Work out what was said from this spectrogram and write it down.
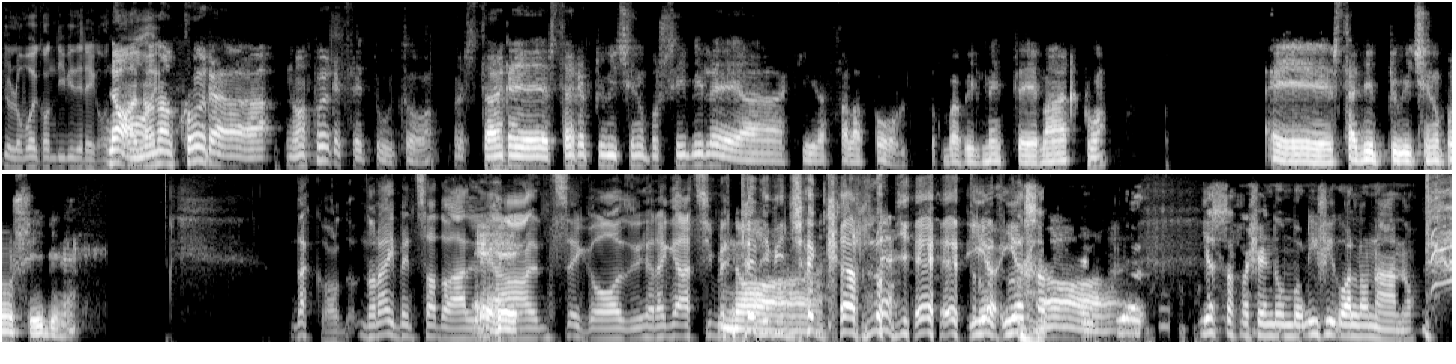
Lo vuoi condividere con no, noi? No, non ho ancora, non ho ancora riflettuto. Stare, stare il più vicino possibile a chi la fa la pole, probabilmente Marco, e stare il più vicino possibile. D'accordo, non hai pensato a Eh, alleanze, cose, ragazzi, mettetevi no, Giancarlo dietro. Io, io sto, no, io, io sto facendo un bonifico all'Onano.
